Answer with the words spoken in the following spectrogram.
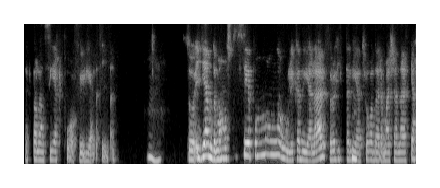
ett balanserat påfyll hela tiden. Mm. Så igen då, man måste se på många olika delar för att hitta mm. ledtrådar där man känner att ja,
